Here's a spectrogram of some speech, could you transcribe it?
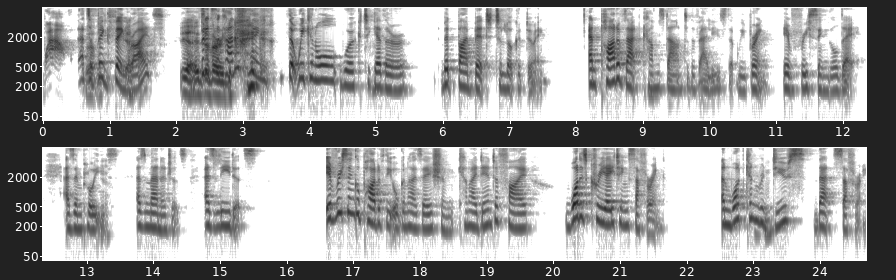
wow, that's Love a it. big thing, Yeah. right? Yeah, it's but a it's very the kind big of thing. thing that we can all work together bit by bit to look at doing. And part of that comes down to the values that we bring every single day as employees, as managers, as leaders. Every single part of the organization can identify what is creating suffering and what can Mhm. reduce that suffering.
